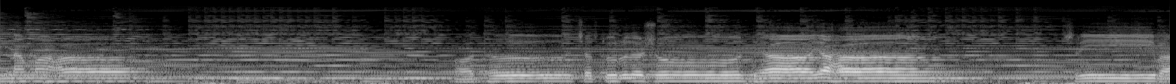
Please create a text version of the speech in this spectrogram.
नमः। अथ चतुर्दशोऽध्यायः। श्रीभगवानुवाच।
